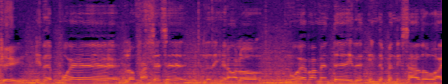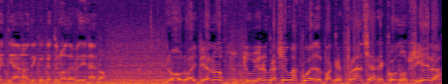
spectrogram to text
Sí. Y después los franceses le dijeron a los nuevamente independizados haitianos de que, que tú no debes dinero. No, los haitianos tuvieron que hacer un acuerdo para que Francia reconociera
